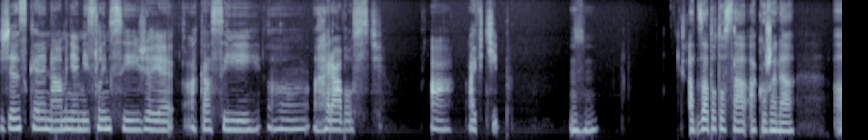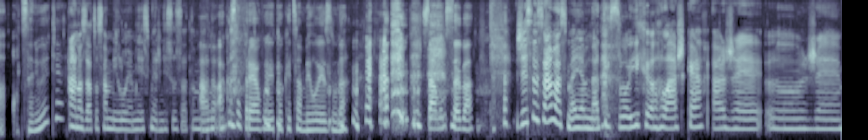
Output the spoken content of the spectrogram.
ženské na mne, myslím si, že je akási uh, hravosť a aj vtip. Uh-huh. A za toto sa ako žena a oceňujete? Áno, za to sa milujem, nesmierne sa za to milujem. Áno, ako sa prejavuje to, keď sa miluje Zuna? Samú seba. že sa sama smejem na tých svojich hláškach a že, uh, že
